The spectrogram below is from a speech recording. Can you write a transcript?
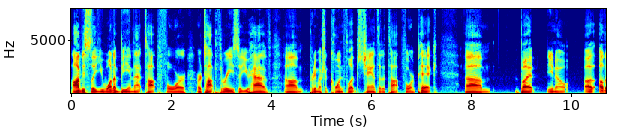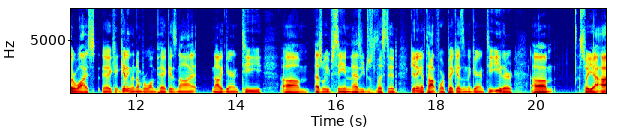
Obviously, you want to be in that top four or top three, so you have um, pretty much a coin flips chance at a top four pick. Um, but you know, uh, otherwise, uh, getting the number one pick is not not a guarantee. Um, as we've seen and as you just listed, getting a top four pick isn't a guarantee either. Um, so yeah, I,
